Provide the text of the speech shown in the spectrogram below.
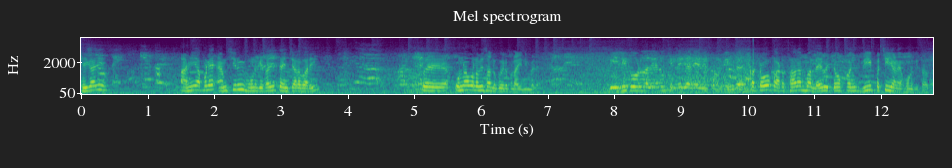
ਠੀਕ ਆ ਜੀ। ਅਸੀਂ ਆਪਣੇ ਐਮਸੀ ਨੂੰ ਵੀ ਫੋਨ ਕੀਤਾ ਜੀ ਤਿੰਨ ਚਾਰ ਵਾਰੀ। ਤੇ ਉਹਨਾਂ ਵੱਲੋਂ ਵੀ ਸਾਨੂੰ ਕੋਈ ਰਿਪਲਾਈ ਨਹੀਂ ਮਿਲਿਆ ਬਿਜਲੀ ਬੋਰਡ ਵਾਲਿਆਂ ਨੂੰ ਕਿੰਨੇ ਜਣਿਆਂ ਨੇ ਫੋਨ ਕੀਤਾ? ਹੈ? ਘੱਟੋ ਘੱਟ ਸਾਰੇ ਮਹੱਲੇ ਵਿੱਚੋਂ 20 25 ਜਣੇ ਫੋਨ ਕੀਤਾ ਸਰ।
